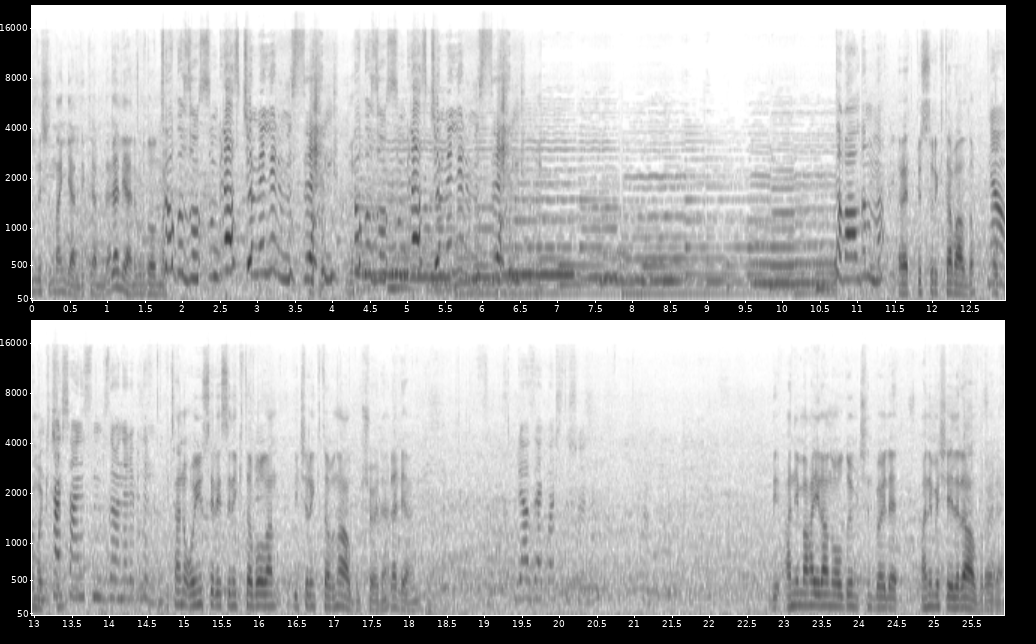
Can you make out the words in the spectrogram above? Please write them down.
Yıl dışından geldik hem de. Güzel yani burada olmak. Çok uzunsun biraz çömelir misin? Çok uzunsun biraz çömelir misin? Kitap aldın mı? Evet bir sürü kitap aldım Ne okumak aldın? için. Birkaç tanesini bize önerebilir misin? Bir tane oyun serisinin kitabı olan Witcher'ın kitabını aldım şöyle. Güzel yani. Biraz yaklaştı şöyle. Bir anime hayranı olduğum için böyle anime şeyleri aldım böyle.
